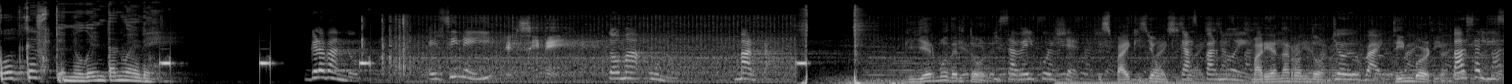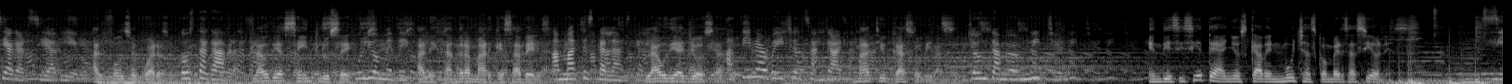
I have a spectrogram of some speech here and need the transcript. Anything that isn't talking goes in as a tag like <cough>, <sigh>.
Podcast 99. Grabando. El cine y El cine y toma 1. Marta, Guillermo del Toro, Isabel Coixet, Spike Jones, Gaspar Noé, Mariana Rondón, Joey Wright, Tim Burton, Paz Alicia García Diego, Alfonso Cuarón, Costa Gabras, Claudia Saint Lucé, Julio Medeo, Alejandra Márquez Abel, Amate Escalante, Claudia Llosa, Athena Rachel Sangari, Matthew Kasovitz. John Cameron Mitchell, En 17 años caben muchas conversaciones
